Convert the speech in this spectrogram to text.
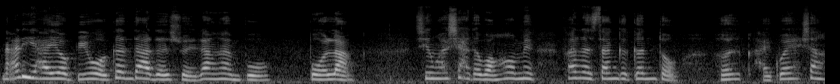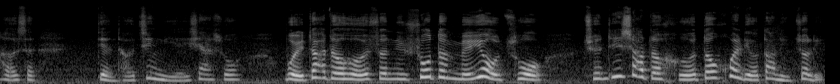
哪里还有比我更大的水浪和波波浪？青蛙吓得往后面翻了三个跟斗，和海龟向河神点头敬礼了一下，说：“伟大的河神，你说的没有错，全天下的河都会流到你这里，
